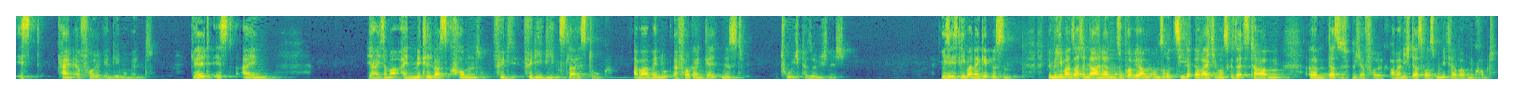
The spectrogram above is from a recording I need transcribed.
ist kein Erfolg in dem Moment. Geld ist ein, ja, ich sag mal, ein Mittel, was kommt für die, für die Dienstleistung. Aber wenn du Erfolg an Geld misst, tue ich persönlich nicht. Ich sehe es lieber an Ergebnissen. Wenn mir jemand sagt im Nachhinein, super, wir haben unsere Ziele erreicht, die wir uns gesetzt haben, ähm, das ist für mich Erfolg, aber nicht das, was monetär dabei rumkommt.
